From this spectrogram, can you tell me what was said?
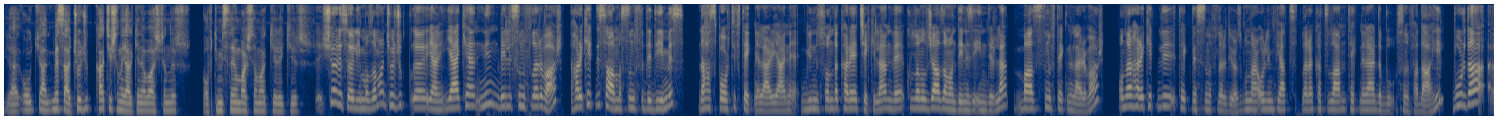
Yani o yani mesela çocuk kaç yaşında yelkene başlanır? Optimiste mi başlamak gerekir? E, Şöyle söyleyeyim o zaman çocuk e, yani yelkenin belli sınıfları var. Hareketli salma sınıfı dediğimiz daha sportif tekneler yani günün sonunda karaya çekilen ve kullanılacağı zaman denize indirilen bazı sınıf tekneleri var. Onlar hareketli tekne sınıfları diyoruz. Bunlar olimpiyatlara katılan tekneler de bu sınıfa dahil. Burada e,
